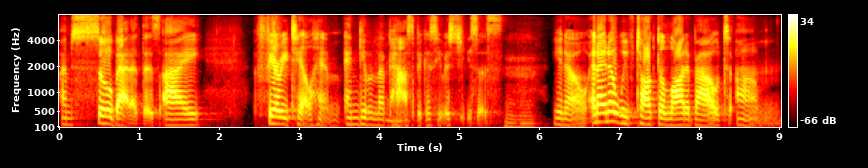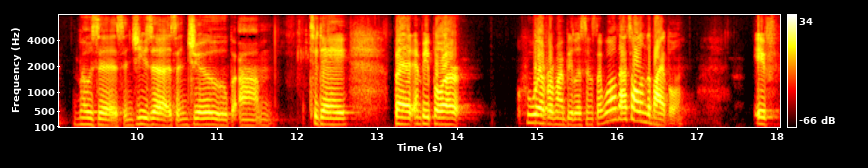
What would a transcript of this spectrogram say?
I'm so bad at this. I fairy tale him and give him a pass because he was Jesus. You know, and I know we've talked a lot about um, Moses and Jesus and Job um, today, but and people are whoever might be listening is like, well, that's all in the Bible. If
